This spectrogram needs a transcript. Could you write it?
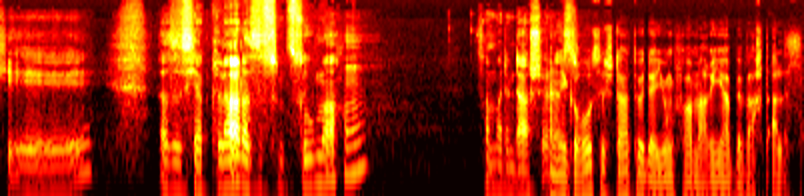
Okay. Das ist ja klar, das ist zum Zumachen. Was haben wir denn da schön? Eine große Statue der Jungfrau Maria bewacht alles.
